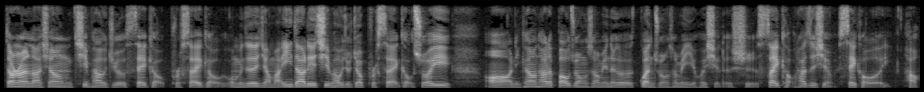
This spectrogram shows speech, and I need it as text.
当然了，像气泡酒 Secco Prosecco，我们在讲嘛，意大利气泡酒叫 Prosecco，所以哦、你看到它的包装上面那个罐装上面也会写的是 Secco，它只写 Secco 而已。好，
